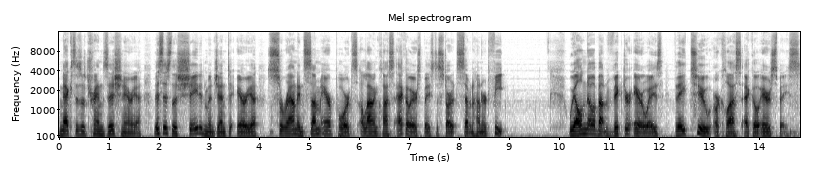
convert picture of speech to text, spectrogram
Next is a transition area. This is the shaded magenta area surrounding some airports, allowing Class Echo airspace to start at 700 feet. We all know about Victor Airways. They too are Class Echo airspace.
